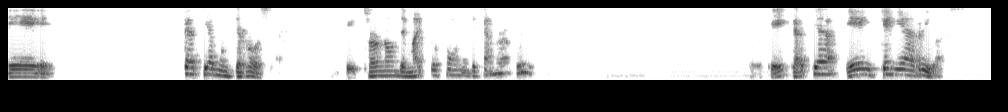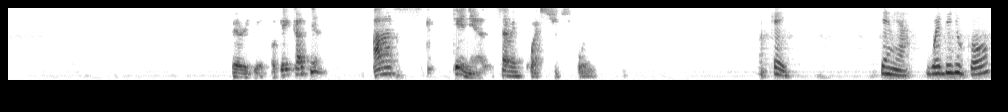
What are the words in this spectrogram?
Uh, Katia Monterrosa. Okay, turn on the microphone and the camera, please. Okay, Katia and Kenya Rivas. Very good. Okay, Katia, ask Kenya seven questions, please. Okay. Kenya, where did you go?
